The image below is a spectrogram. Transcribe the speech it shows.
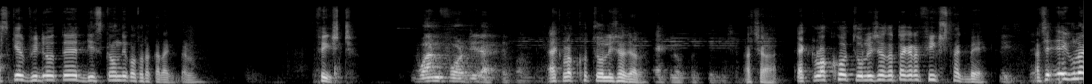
আজকের ভিডিওতে ডিসকাউন্ট দিয়ে কত টাকা রাখবেন? ফিক্সড ওয়ান ফর্টি রাখতে পারব। এক লক্ষ চল্লিশ হাজার। এক লক্ষ চল্লিশ আচ্ছা এক লক্ষ চল্লিশ হাজার টাকাটা ফিক্সড থাকবে? আচ্ছা এগুলা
